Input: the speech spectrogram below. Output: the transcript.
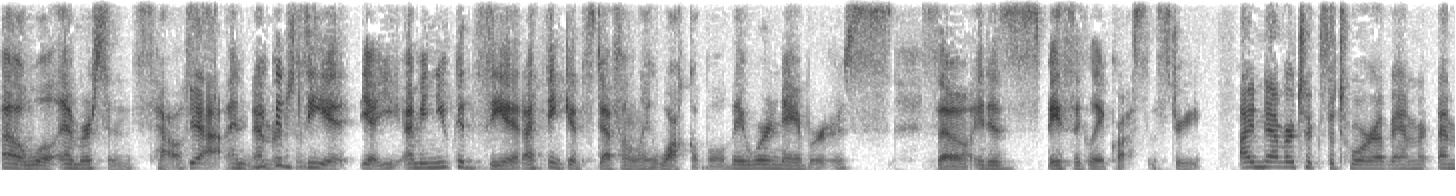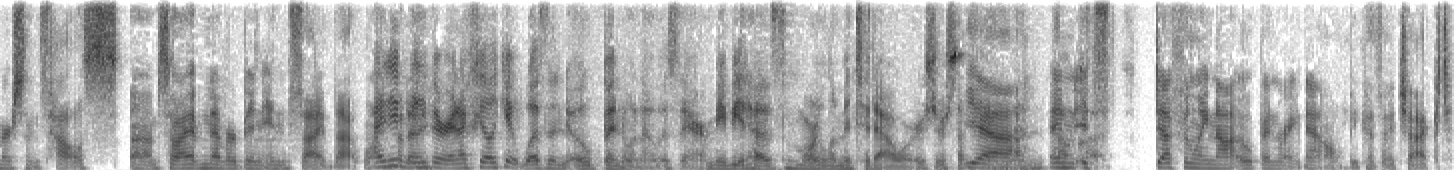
Oh, well, Emerson's house. Yeah. And you could see it. Yeah. You, I mean, you could see it. I think it's definitely walkable. They were neighbors. So it is basically across the street. I never took the tour of Emerson's house, um, so I have never been inside that one. I didn't either, I, and I feel like it wasn't open when I was there. Maybe it has more limited hours or something. Yeah, and it's definitely not open right now because I checked.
